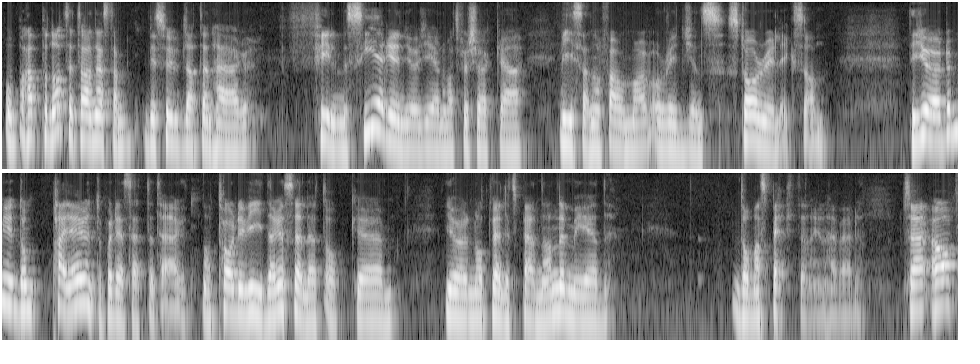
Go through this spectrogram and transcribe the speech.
Och på, på något sätt har han nästan besudlat den här filmserien ju genom att försöka visa någon form av origins story liksom. Det gör de ju, de pajar ju inte på det sättet här. De tar det vidare istället och eh, gör något väldigt spännande med de aspekterna i den här världen. Så ja,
